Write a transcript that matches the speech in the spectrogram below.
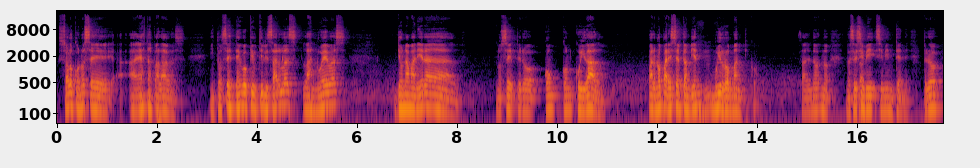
solo conoce a, estas palabras. Entonces tengo que utilizarlas, las nuevas, de una manera no sé, pero con, cuidado, para no parecer también muy romántico. No, no, no sé si, me, si me entiende, pero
